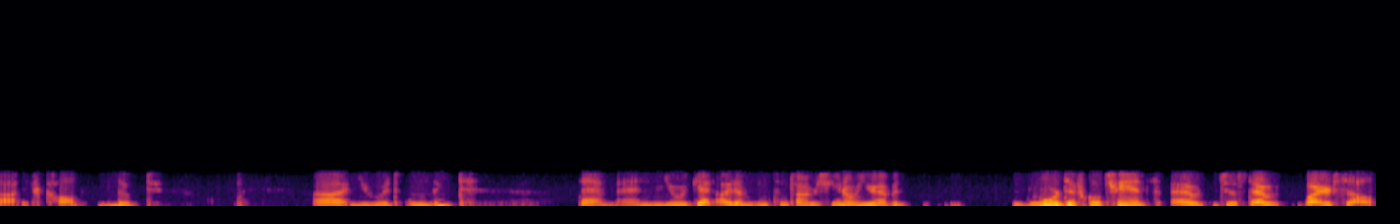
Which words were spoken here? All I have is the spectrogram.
Uh, it's called loot. Uh, you would loot them, and you would get items. And sometimes, you know, you have a more difficult chance out just out by yourself.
